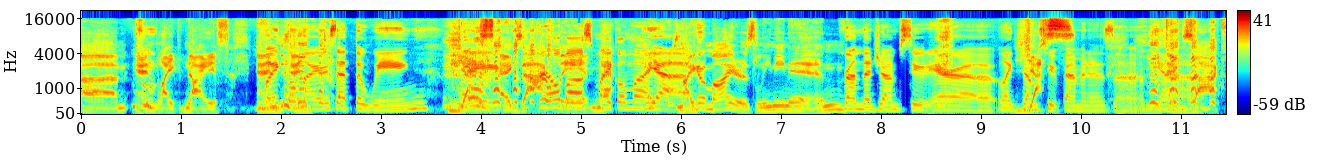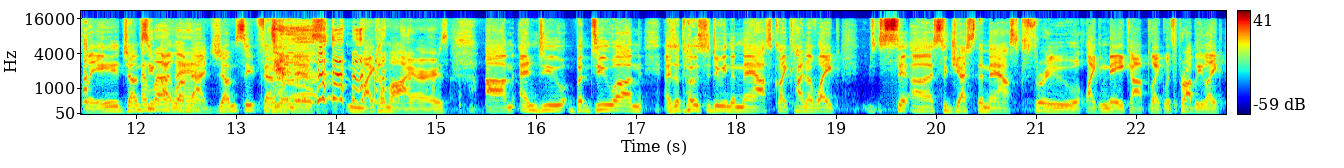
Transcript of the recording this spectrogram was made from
um and like knife and, michael and- myers at the wing Yes, like- exactly. Girl boss Ma- Michael Myers. Yeah. Michael Myers leaning in. from the jumpsuit era like Yes. jumpsuit feminism yeah Exactly. Jumpsuit. I love love, that. Jumpsuit feminist Michael Myers. Um, and do, but do, um, as opposed to doing the mask, like kind of like su- uh, suggest the mask through like makeup, like with probably like,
